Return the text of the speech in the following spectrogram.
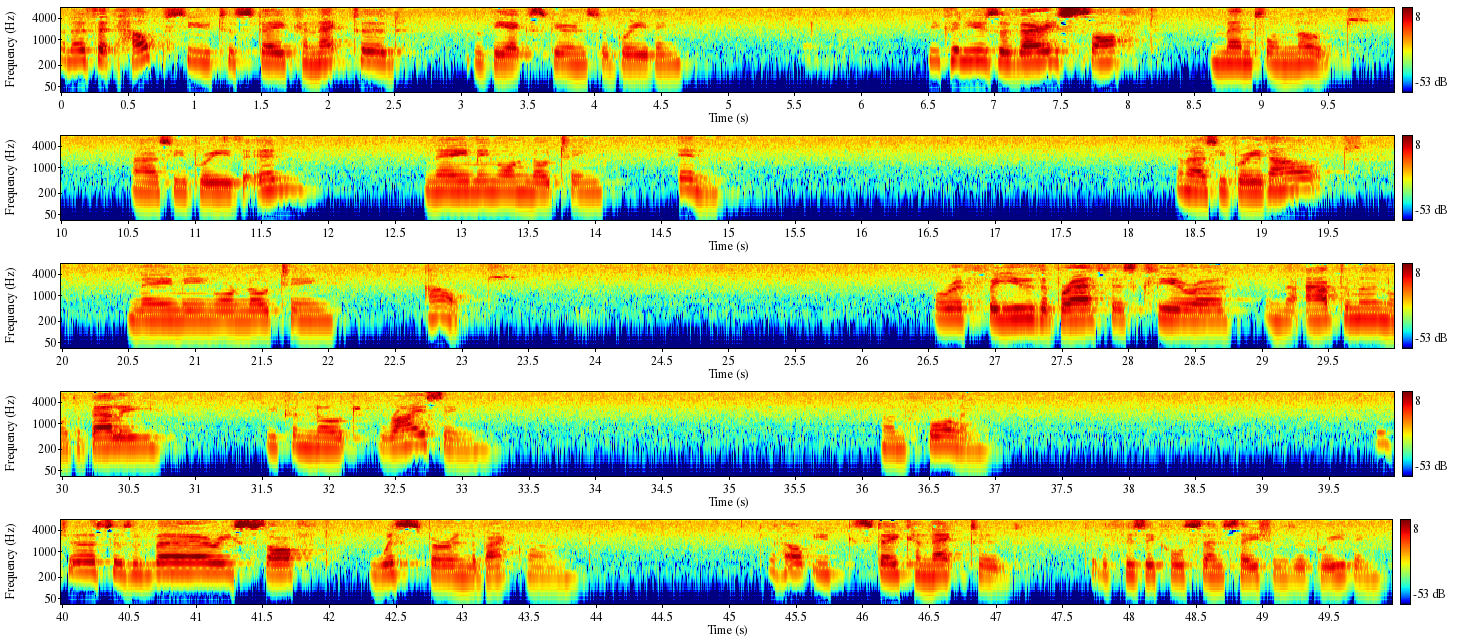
And if it helps you to stay connected with the experience of breathing, you can use a very soft mental note as you breathe in, naming or noting in. And as you breathe out, naming or noting out. Or if for you the breath is clearer in the abdomen or the belly, you can note rising and falling. It just as a very soft whisper in the background to help you stay connected to the physical sensations of breathing.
